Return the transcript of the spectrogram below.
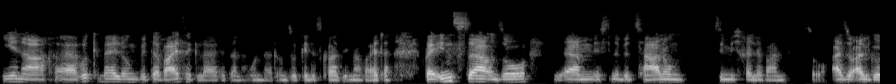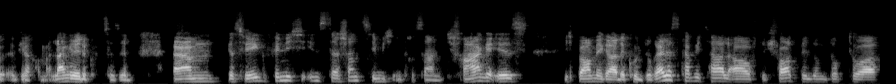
je nach äh, Rückmeldung wird er weitergeleitet an 100 und so geht es quasi immer weiter. Bei Insta und so ähm, ist eine Bezahlung ziemlich relevant. So, also wie auch immer, lange Rede, kurzer Sinn. Ähm, deswegen finde ich Insta schon ziemlich interessant. Die Frage ist, ich baue mir gerade kulturelles Kapital auf durch Fortbildung, Doktor,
